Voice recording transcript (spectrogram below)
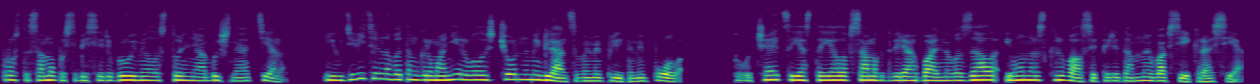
просто само по себе серебро имело столь необычный оттенок. И удивительно в этом гармонировало с черными глянцевыми плитами пола. Получается, я стояла в самых дверях бального зала, и он раскрывался передо мной во всей красе.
